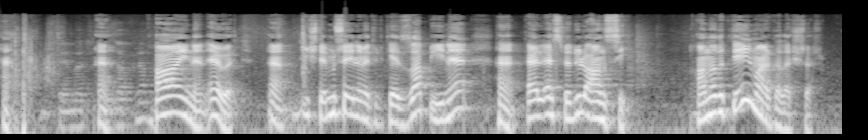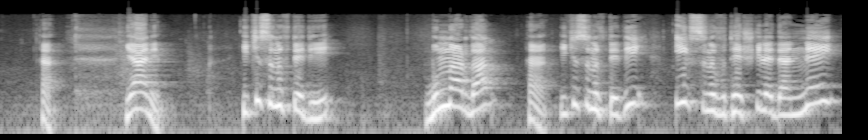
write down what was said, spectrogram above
He. He. Aynen evet. He. İşte Müseylemetül Kezzab yine he. El Esvedül Ansi. Anladık değil mi arkadaşlar? He. Yani iki sınıf dediği bunlardan he, iki sınıf dediği ilk sınıfı teşkil eden ney?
